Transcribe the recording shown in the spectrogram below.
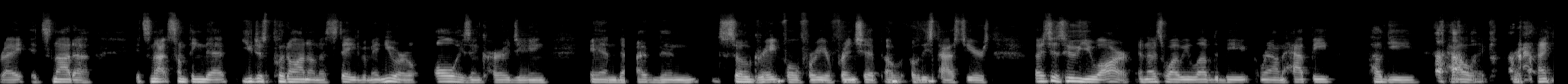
Right? It's not a it's not something that you just put on on a stage, but man, you are always encouraging. And I've been so grateful for your friendship over, over these past years. That's just who you are, and that's why we love to be around happy, huggy Hallock. Right?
